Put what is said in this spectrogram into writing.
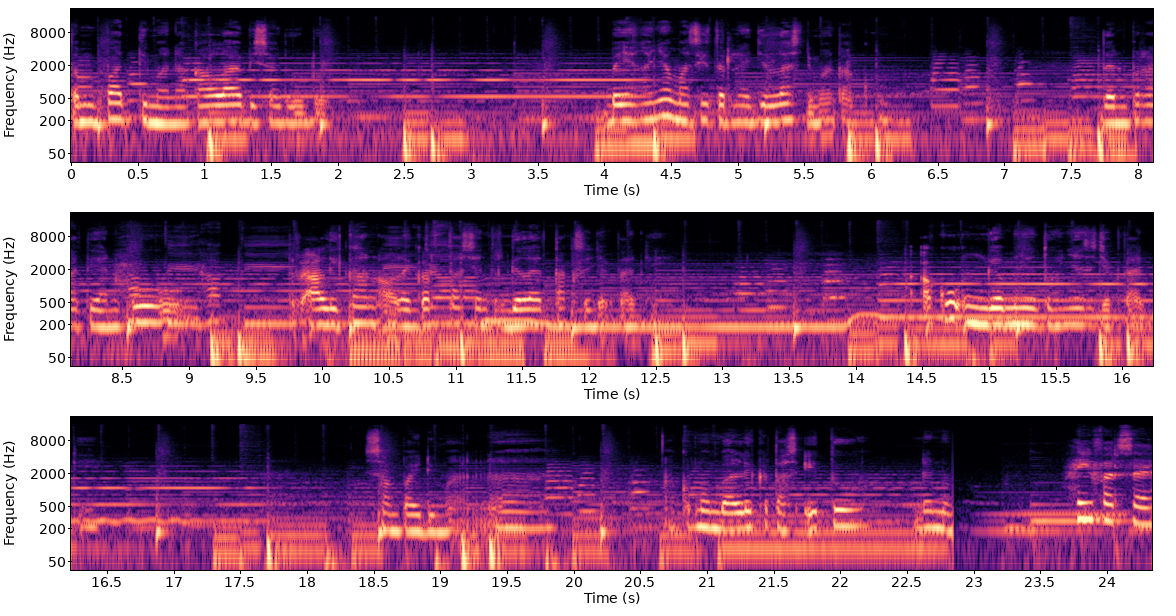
tempat di mana kala bisa duduk. Bayangannya masih terlihat jelas di mataku. Dan perhatianku teralihkan oleh kertas yang tergeletak sejak tadi. Aku enggak menyentuhnya sejak tadi. Sampai di mana membalik kertas itu dan Hai Farsa,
